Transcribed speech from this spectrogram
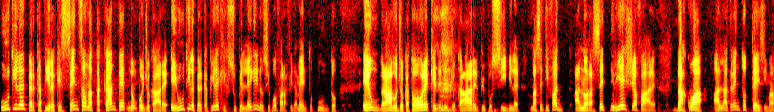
utile per capire che senza un attaccante non puoi giocare, è utile per capire che su Pellegri non si può fare affidamento, punto. È un bravo giocatore che deve giocare il più possibile, ma se ti fa allora se ti riesci a fare da qua alla 38esima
